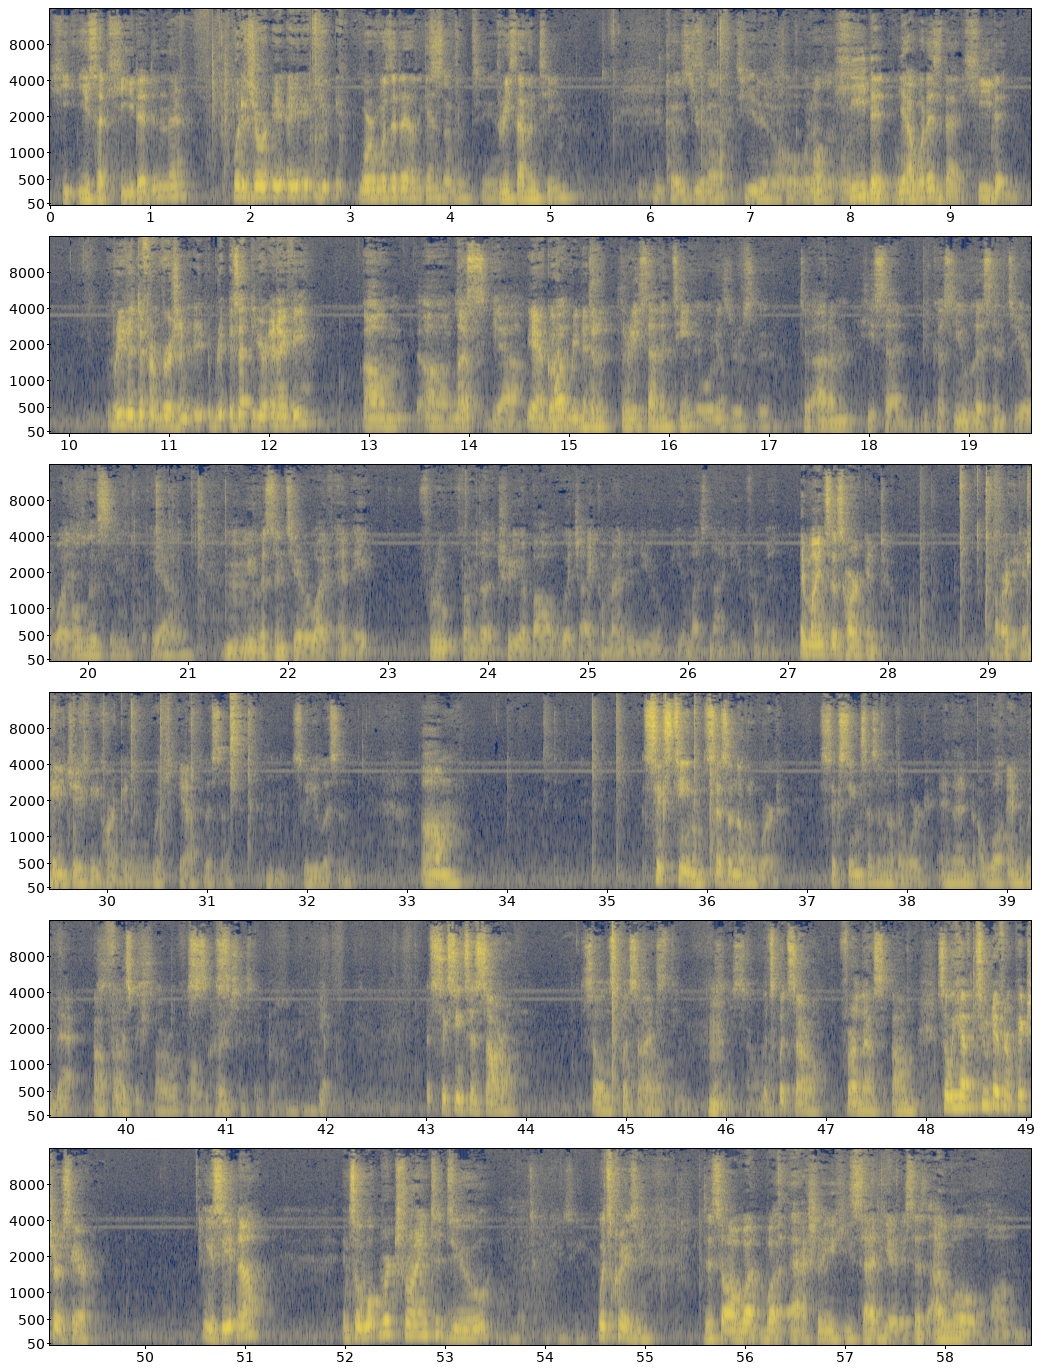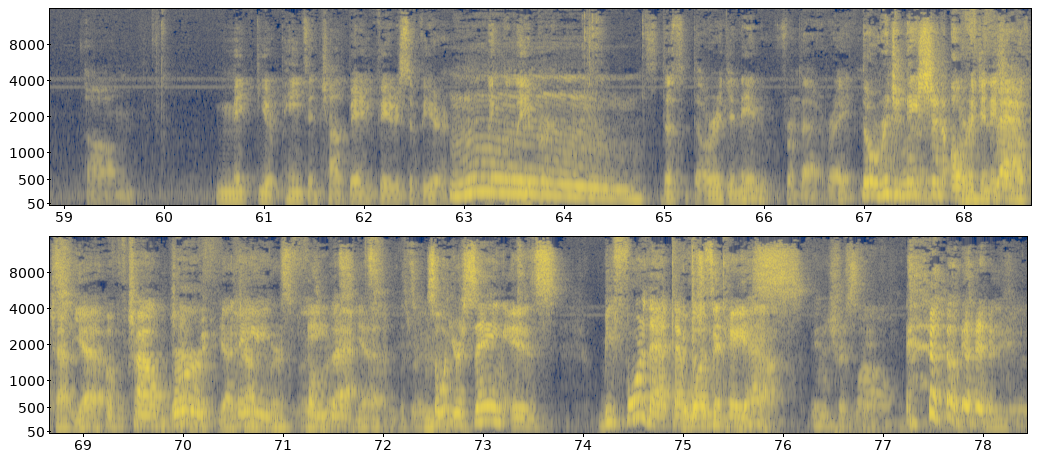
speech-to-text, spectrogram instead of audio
he, you said heated in there. What is your. uh, uh, you, Where was it again? 17. Three seventeen. Because you have heated. Oh, what is Oh, it? What- heated. Yeah. What is that? Heated. read a different version. Is that your NIV? Um, uh, Les? Yeah. Yeah, go ahead read it. Three seventeen. Yeah, what does yours say? To Adam, he said, "Because you listened to your wife, Oh, listen. Yeah. Mm. you listened to your wife and ate fruit from the tree about which I commanded you. You must not eat from it." And mine says hearkened. Hearkened. KJV, hearkened. Which, yeah, listen. Mhm. So you listen. Um, 16 says another word. 16 says another word. And then we'll end with that uh, for this picture. sorrow. Oh, curse is the ground. Yep. 16 says sorrow. So let's put sorrow. Hmm. Let's put sorrow for a less. Um, so we have two different pictures here. You see it now? And so what we're trying to do. Oh, that's crazy. What's crazy? This uh, what what actually he said here. It says, "I will um um make your pains in childbearing very severe, like the labor." Mm. That's the originating from that, right? The origination of origination that, of child, yeah, of childbirth, Childbirth- yeah, pains childbirth from pains. that. Yeah, right. So what you're saying is, before that, that wasn't, the wasn't- case. Interesting. wow.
